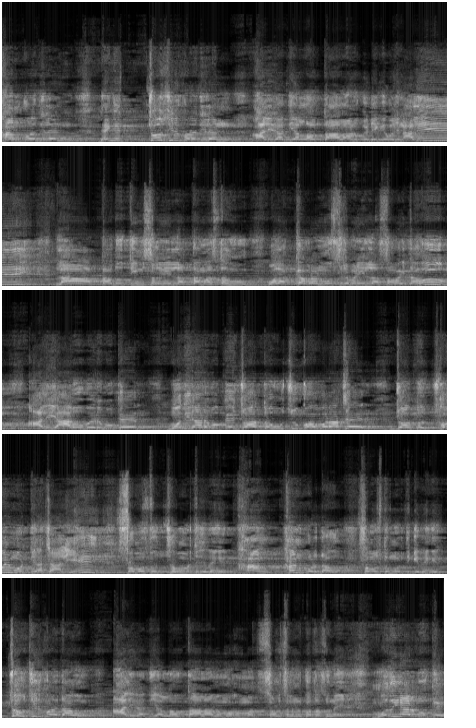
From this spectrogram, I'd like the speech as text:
খান করে দিলেন, ভেঙে চৌচির করে দিলেন। আলী রাদি আল্লাহ তালুকে ডেকে বলেন, আলী আলী আরবের বুকে, মদিনার বুকে যত উঁচু কবর আছে, যত ছবি মূর্তি আছে, আলী, সমস্ত ছবি মূর্তিকে ভেঙে খান খান করে দাও। সমস্ত মূর্তিকে ভেঙে চৌচির করে দাও। আলী রাদি আল্লাহ তালানো মোহাম্মদ সাল্লামের কথা শুনে মদিনার বুকে,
